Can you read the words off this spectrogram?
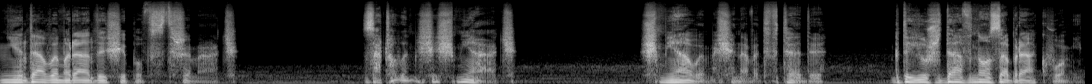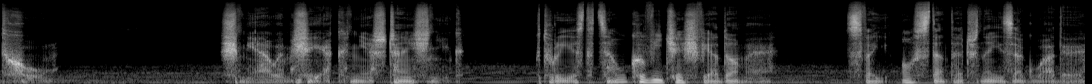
Nie dałem rady się powstrzymać. Zacząłem się śmiać. Śmiałem się nawet wtedy, gdy już dawno zabrakło mi tchu. Śmiałem się jak nieszczęśnik, który jest całkowicie świadomy swej ostatecznej zagłady.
